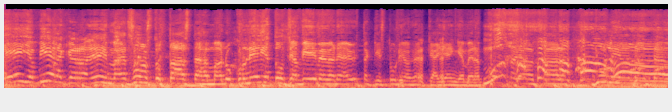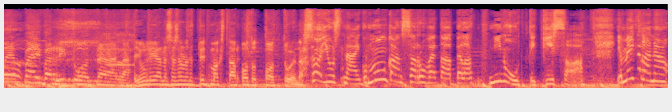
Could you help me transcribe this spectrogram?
Ei, ja vielä kerran, ei mä en suostu taas tähän. Mä oon nukkunut neljä tuntia viime yönä ja yhtäkkiä studio hyökkää jengiä meidän. Tuottaja on täällä, Juliana on täällä ja päivän Ritu on täällä. Juliana, sä sanoit, että nyt maksetaan potut pottuina. Se on just näin, kun mun kanssa ruvetaan pelaa minuuttikisaa. Ja meikäläinen on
